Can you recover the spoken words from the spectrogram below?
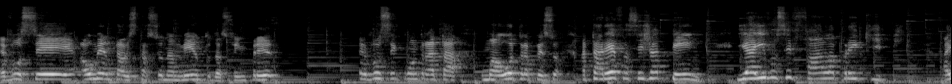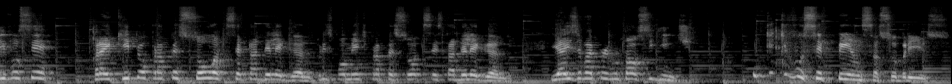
é você aumentar o estacionamento da sua empresa, é você contratar uma outra pessoa. A tarefa você já tem. E aí você fala para a equipe. Aí você, para a equipe ou para a pessoa que você está delegando, principalmente para a pessoa que você está delegando. E aí você vai perguntar o seguinte: o que, que você pensa sobre isso?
